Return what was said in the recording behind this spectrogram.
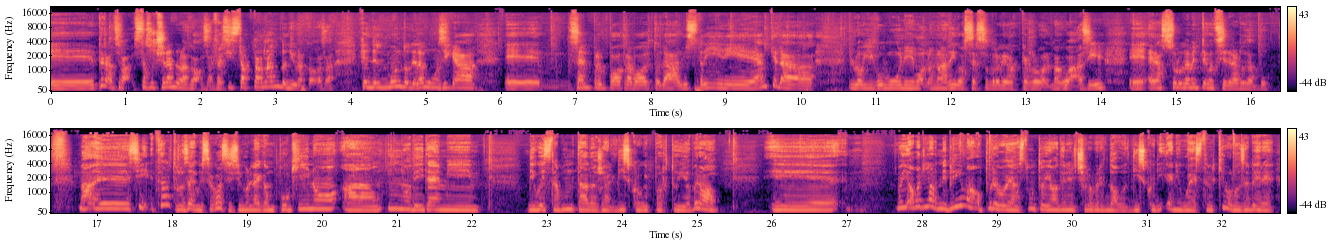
E, però insomma sta succedendo una cosa, cioè si sta parlando di una cosa che nel mondo della musica è sempre un po' travolto da lustrini e anche da luoghi comuni, non arrivo a sesso, droghe rock and roll, ma quasi, e era assolutamente considerato tabù. Ma eh, sì, tra l'altro sai, questa cosa si collega un pochino a uno dei temi di questa puntata, cioè il disco che porto io, però eh, vogliamo parlarne prima oppure vogliamo, a questo punto vogliamo tenercelo per dopo il disco di Kanye West? Perché io volevo sapere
